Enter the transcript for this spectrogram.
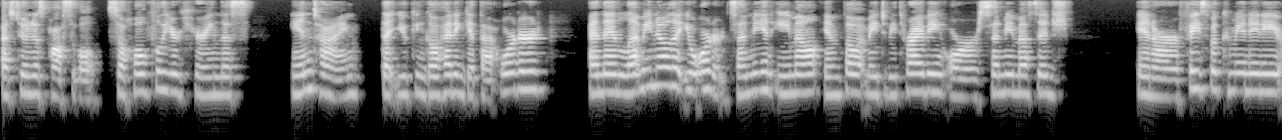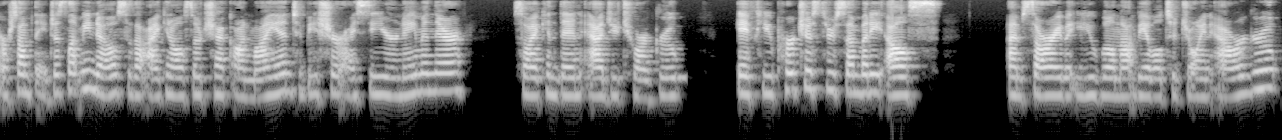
as soon as possible. So hopefully you're hearing this in time that you can go ahead and get that ordered. And then let me know that you ordered. Send me an email, info at made to be thriving, or send me a message in our Facebook community or something. Just let me know so that I can also check on my end to be sure I see your name in there so I can then add you to our group. If you purchase through somebody else, I'm sorry, but you will not be able to join our group.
